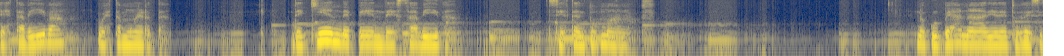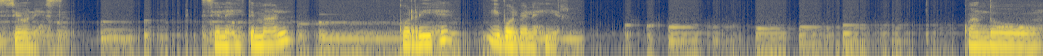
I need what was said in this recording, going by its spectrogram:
¿está viva o está muerta? ¿De quién depende esa vida si está en tus manos? No culpes a nadie de tus decisiones. Si elegiste mal, corrige y vuelve a elegir. Cuando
